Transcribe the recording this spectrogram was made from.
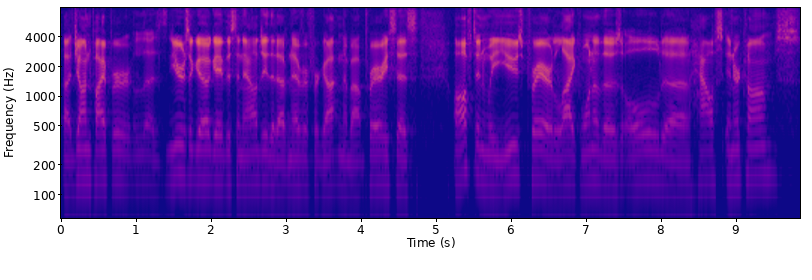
Uh, John Piper years ago gave this analogy that I've never forgotten about prayer. He says, Often we use prayer like one of those old uh, house intercoms.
